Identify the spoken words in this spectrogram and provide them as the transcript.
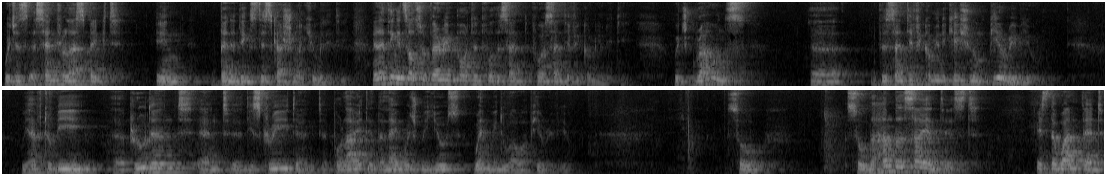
which is a central aspect in Benedict's discussion on humility. And I think it's also very important for the for a scientific community, which grounds uh, the scientific communication on peer review. We have to be uh, prudent and uh, discreet and uh, polite in the language we use when we do our peer review. So, so the humble scientist is the one that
